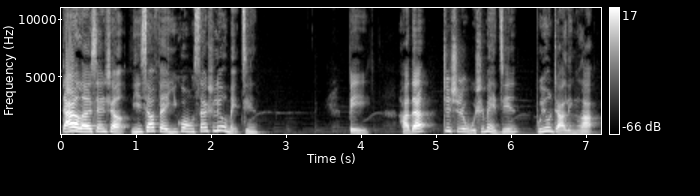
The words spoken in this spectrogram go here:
打扰了，先生，您消费一共三十六美金。B. 好的，这是五十美金，不用找零了。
